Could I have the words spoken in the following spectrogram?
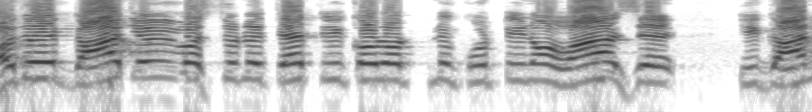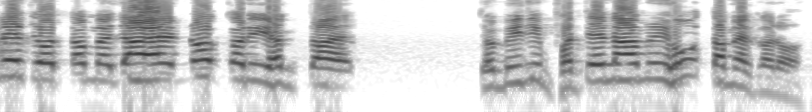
હવે જો એક ગા જેવી વસ્તુની તેત્રી કરોડની કોટીનો વાસ છે. એ ગાને જો તમે જાહેર ન કરી શકતા તો બીજી ફતેનામની શું તમે કરો?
